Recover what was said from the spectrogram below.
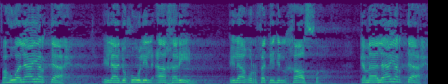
فهو لا يرتاح إلى دخول الآخرين إلى غرفته الخاصة كما لا يرتاح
